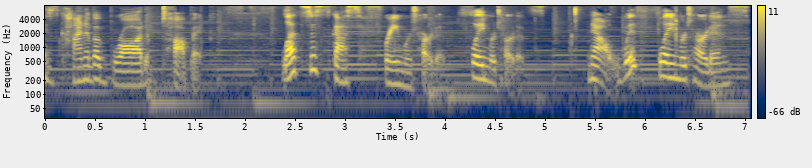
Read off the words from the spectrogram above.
is kind of a broad topic. Let's discuss flame retardant, flame retardants. Now, with flame retardants,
